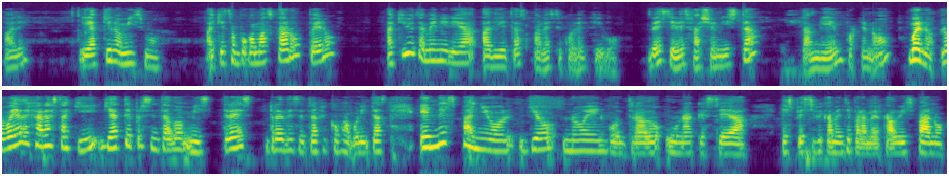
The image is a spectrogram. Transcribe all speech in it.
¿Vale? Y aquí lo mismo. Aquí está un poco más caro, pero aquí yo también iría a dietas para este colectivo. ¿Ves? Eres fashionista, también, ¿por qué no? Bueno, lo voy a dejar hasta aquí. Ya te he presentado mis tres redes de tráfico favoritas. En español yo no he encontrado una que sea específicamente para mercado hispano.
